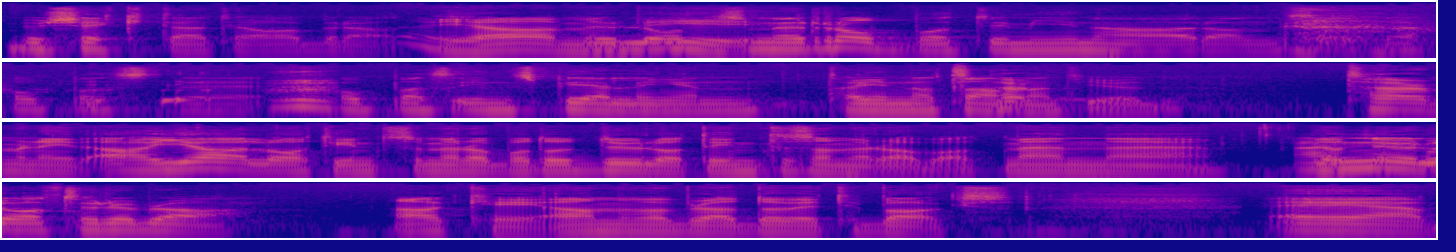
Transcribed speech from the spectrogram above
ursäkta att jag avbröt. Ja, men Du låter det, som en robot i mina öron så jag hoppas, det, hoppas inspelningen tar in något annat ljud. Terminate, ja jag låter inte som en robot och du låter inte som en robot, men... Eh, Ja, nu låter du bra. Okej, ja men vad bra, då är vi tillbaks. Eh,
